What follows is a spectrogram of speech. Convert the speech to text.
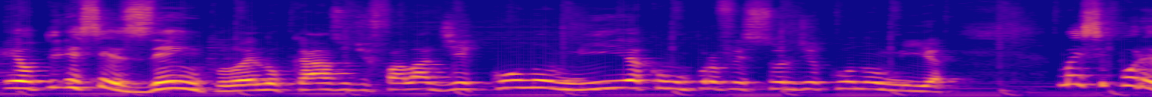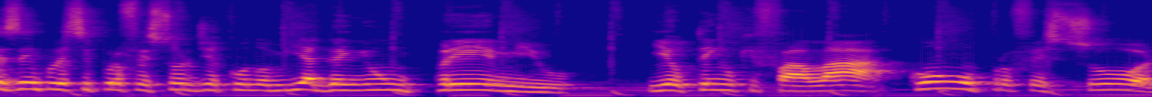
eu, esse exemplo é no caso de falar de economia com o professor de economia. Mas se, por exemplo, esse professor de economia ganhou um prêmio e eu tenho que falar com o professor,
